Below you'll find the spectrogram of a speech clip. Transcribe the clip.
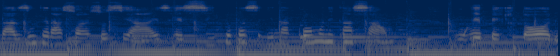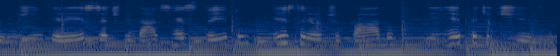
das interações sociais recíprocas e na comunicação, um repertório de interesses e atividades restrito, estereotipado e repetitivo.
